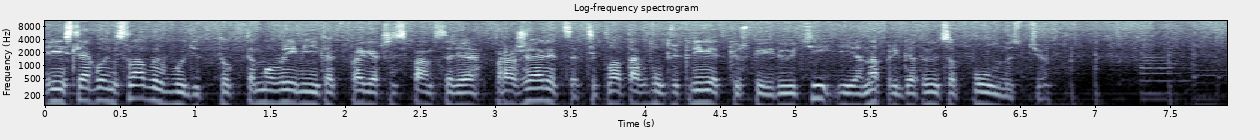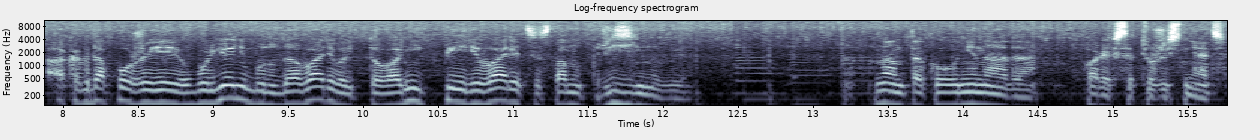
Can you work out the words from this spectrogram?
Если огонь слабый будет, то к тому времени, как поверхность панциря прожарится, теплота внутрь креветки успеет уйти, и она приготовится полностью. А когда позже я их в бульоне буду доваривать, то они переварятся и станут резиновые. Нам такого не надо. Пора их, кстати, уже снять.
